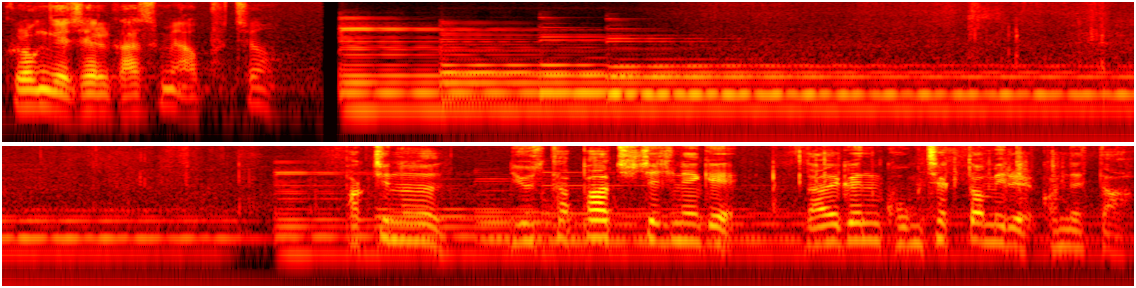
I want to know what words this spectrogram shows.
그런 게 제일 가슴이 아프죠. 박진우는 뉴스타파 취재진에게 낡은 공책 더미를 건넸다.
